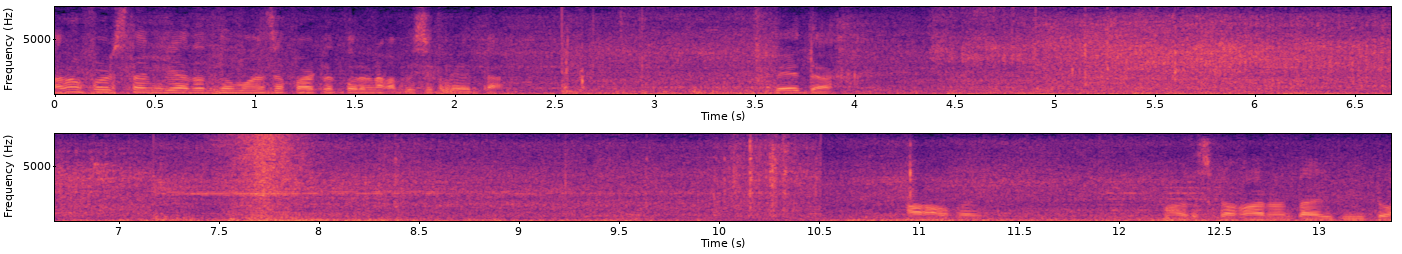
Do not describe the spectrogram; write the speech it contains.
Parang first time kaya ito dumaan sa part na ito na nakabisikleta. Beda. Ah, okay. Halos kakanan tayo dito.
